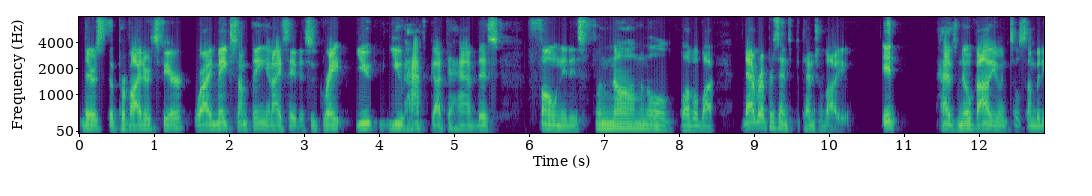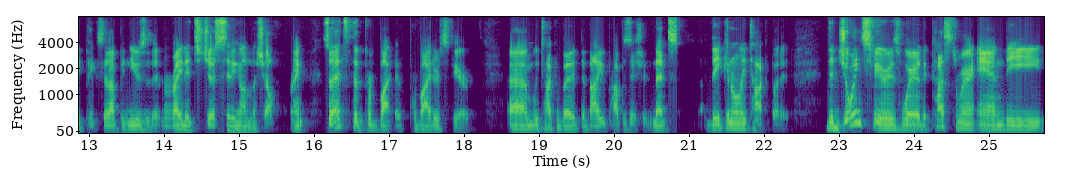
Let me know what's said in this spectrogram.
There's the provider sphere where I make something and I say this is great. You you have got to have this phone. It is phenomenal. Blah blah blah. That represents potential value. It has no value until somebody picks it up and uses it. Right? It's just sitting on the shelf. Right? So that's the provi- provider sphere. Um, we talk about the value proposition. That's they can only talk about it. The joint sphere is where the customer and the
